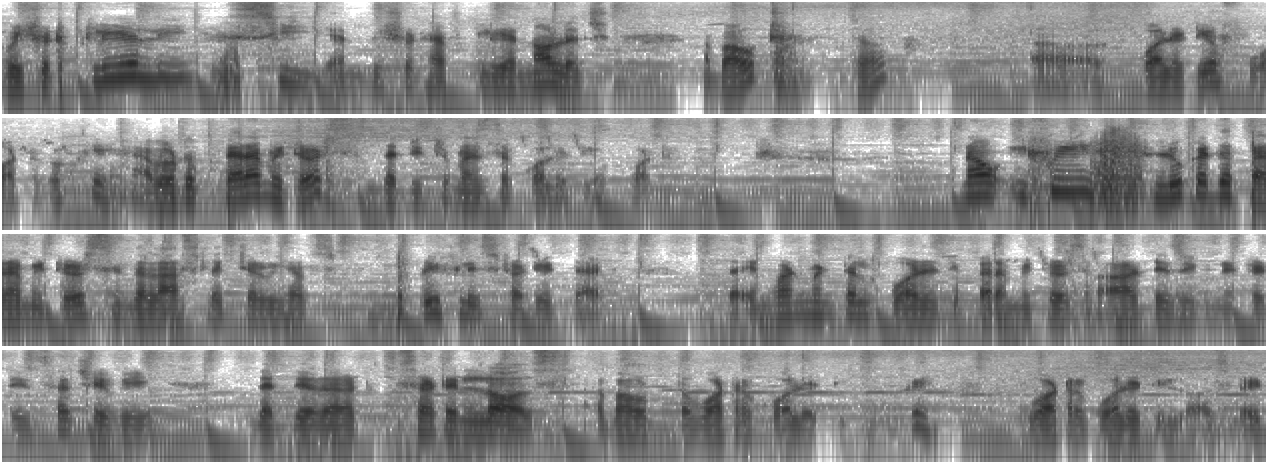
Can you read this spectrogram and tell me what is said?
we should clearly see and we should have clear knowledge about the uh, quality of water okay? About the parameters that determines the quality of water. Now if we look at the parameters in the last lecture we have briefly studied that the environmental quality parameters are designated in such a way that there are certain laws about the water quality okay? Water quality laws right?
